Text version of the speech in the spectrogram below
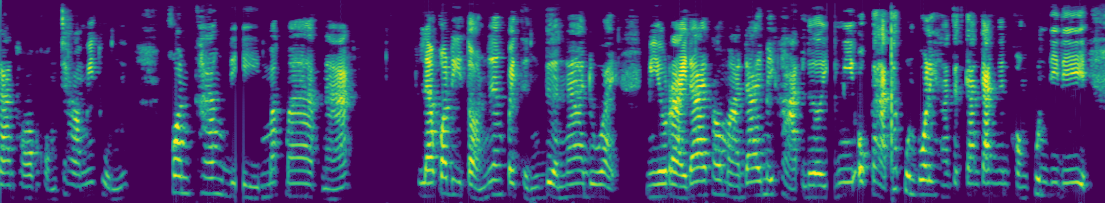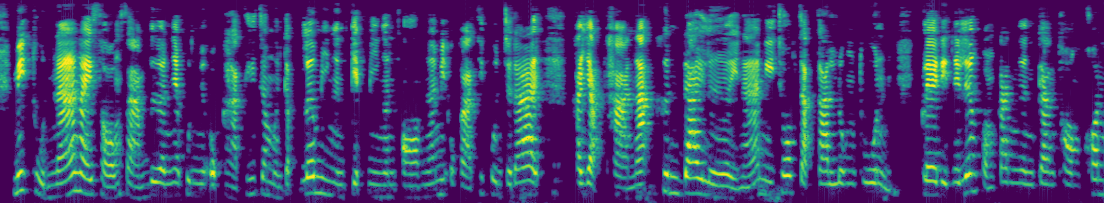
การทองของชาวมิถุนค่อนข้างดีมากๆนะ แล้วก็ดีต่อเนื่องไปถึงเดือนหน้าด้วย มีรายได้เข้ามาได้ไม่ขาดเลย มีโอกาสถ้าคุณบริหารจัดการการเงินของคุณดีๆ มิถุนนะในสองสามเดือนเนี่ยคุณมีโอกาสที่จะเหมือนกับเริ่มมีเงินเก็บมีเงินออมนะ มีโอกาสที่คุณจะได้ขยับฐานะขึ้นได้เลยนะ มีโชคจากการลงทุน เครดิตในเรื่องของการเงินการทองค่อน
